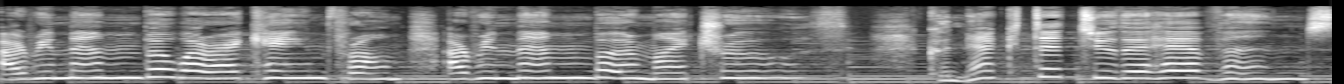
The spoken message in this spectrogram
I remember where I came from, I remember my truth. Connected to the heavens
